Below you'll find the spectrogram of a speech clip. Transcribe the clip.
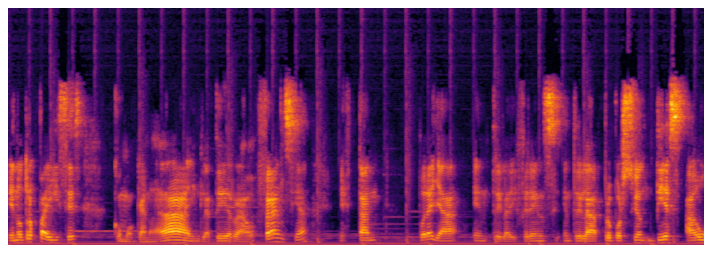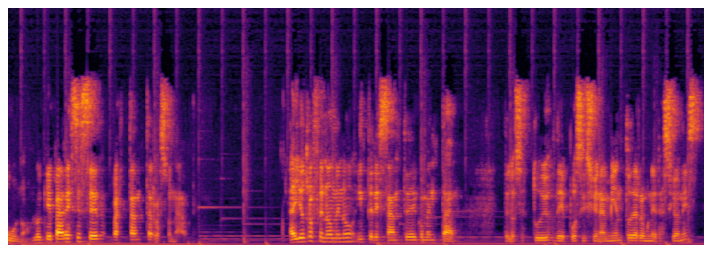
en otros países como Canadá, Inglaterra o Francia, están por allá entre la diferencia, entre la proporción 10 a 1, lo que parece ser bastante razonable. Hay otro fenómeno interesante de comentar de los estudios de posicionamiento de remuneraciones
